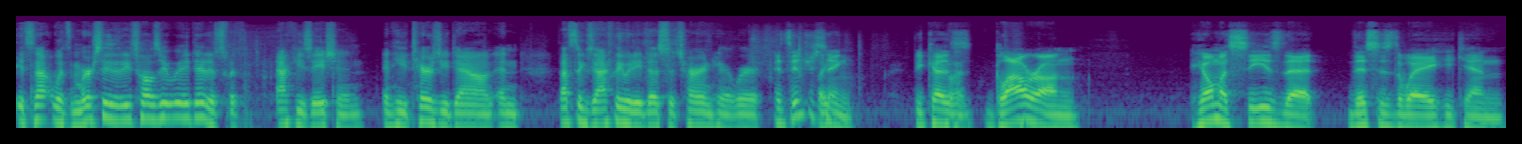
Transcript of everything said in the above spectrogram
it's not with mercy that he tells you what he did it's with accusation and he tears you down and that's exactly what he does to Turin here where It's interesting Go because. Glaurung, he almost sees that this is the way he can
